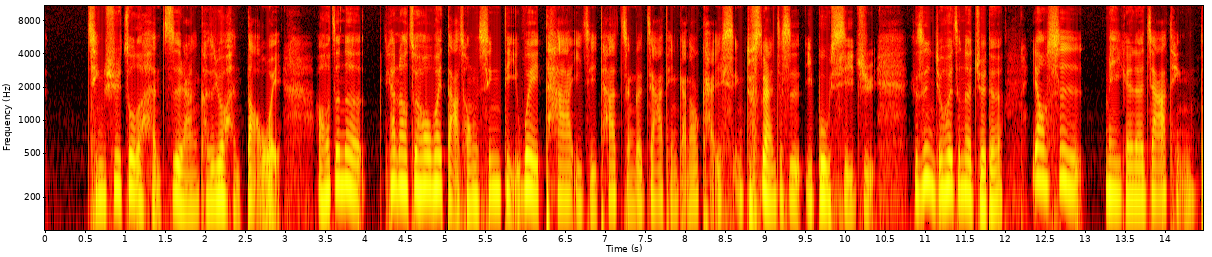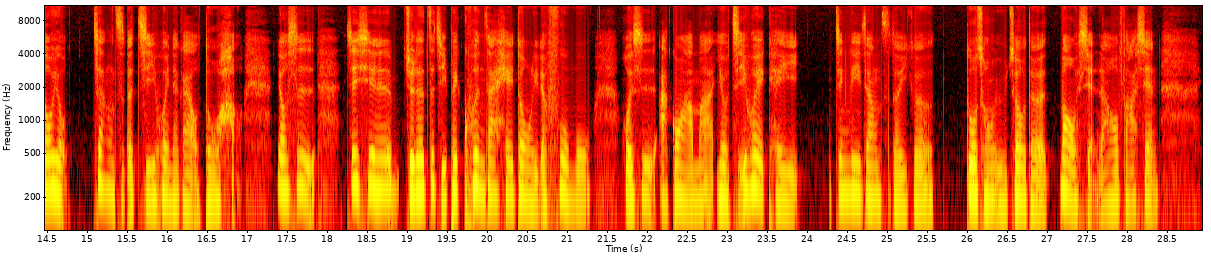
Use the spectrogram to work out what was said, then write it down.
情绪做得很自然，可是又很到位。然后真的看到最后会打从心底为他以及他整个家庭感到开心。就虽然这是一部戏剧，可是你就会真的觉得，要是每一个人的家庭都有这样子的机会，那该有多好！要是这些觉得自己被困在黑洞里的父母，或是阿公阿妈，有机会可以经历这样子的一个多重宇宙的冒险，然后发现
